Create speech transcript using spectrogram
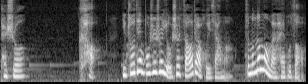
他说：“靠，你昨天不是说有事早点回家吗？怎么那么晚还不走？”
